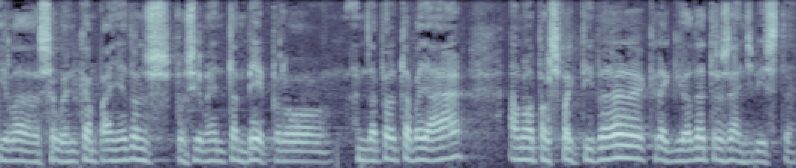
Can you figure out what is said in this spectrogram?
i la següent campanya doncs, possiblement també, però hem de treballar amb la perspectiva, crec jo, de tres anys vista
